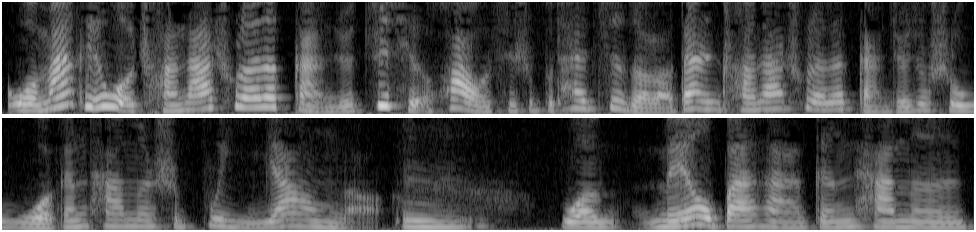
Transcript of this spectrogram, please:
我妈给我传达出来的感觉，具体的话我其实不太记得了，但是传达出来的感觉就是我跟他们是不一样的，嗯。我没有办法跟他们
